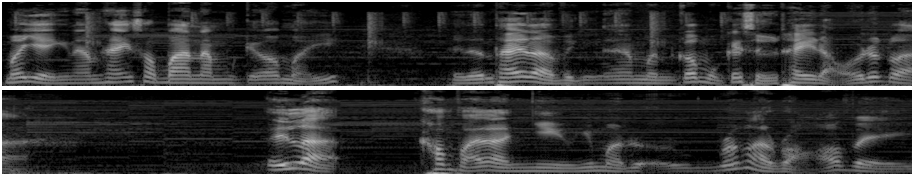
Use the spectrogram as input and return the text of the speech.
mới về năm tháng sau 3 năm kiểu ở Mỹ. Thì đến thấy là Việt Nam mình có một cái sự thay đổi rất là ý là không phải là nhiều nhưng mà rất là rõ về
